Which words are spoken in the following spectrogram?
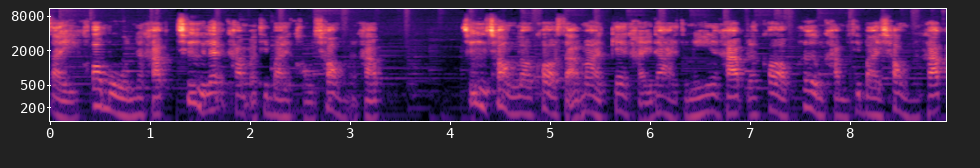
ใส่ข้อมูลนะครับ ชื่อและคำอธิบายของช่องนะครับ ชื่อช่องเราก็สามารถแก้ไขได้ตรงนี้นะครับ แล้วก็เพิ่มคำอธิบายช่องนะครับ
